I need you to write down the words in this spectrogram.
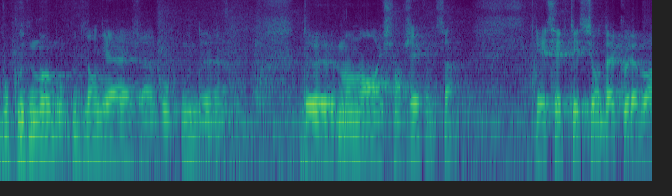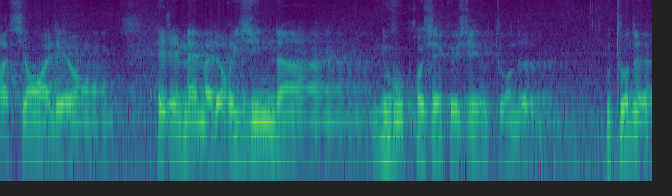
beaucoup de mots, beaucoup de langage, hein, beaucoup de, moments échangés comme ça. Et cette question de la collaboration, elle est, elle est même à l'origine d'un nouveau projet que j'ai autour de, autour de,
